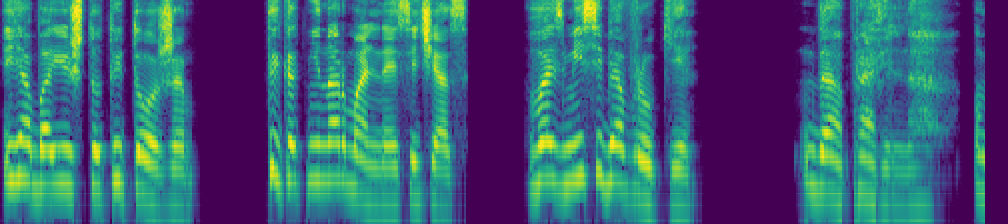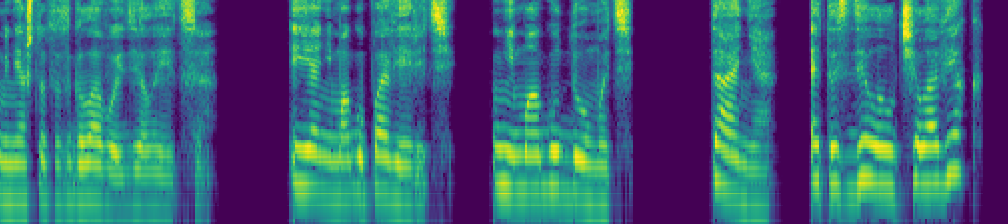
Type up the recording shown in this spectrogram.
Я боюсь, что ты тоже. Ты как ненормальная сейчас. Возьми себя в руки». «Да, правильно. У меня что-то с головой делается. Я не могу поверить, не могу думать. Таня, это сделал человек?»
